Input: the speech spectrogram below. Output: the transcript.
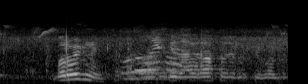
बरोबर की नाही हे झालं राष्ट्राच्या दृष्टिकोन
